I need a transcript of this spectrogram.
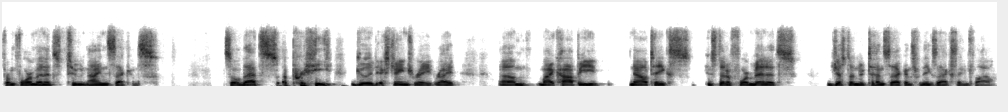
from four minutes to nine seconds. So that's a pretty good exchange rate, right? Um, my copy now takes, instead of four minutes, just under 10 seconds for the exact same file.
